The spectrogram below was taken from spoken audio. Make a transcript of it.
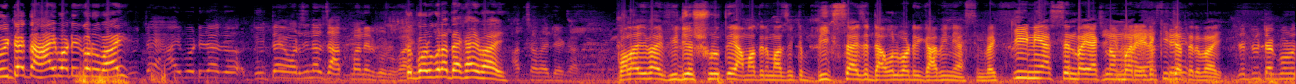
দুইটাই তো হাই বডির গরু ভাই। দুইটাই হাই বডির আর দুইটাই অরিজিনাল জাতমানের গরু ভাই। তো গরুগুলা দেখাই ভাই। আচ্ছা ভাই দেখান। পলাই ভাই ভিডিও শুরুতে আমাদের মাঝে একটা বিগ সাইজের ডাবল বডির গাভি নিয়ে আসছেন ভাই। কি নিয়ে আসছেন ভাই এক নম্বর? এটা কি জাতের ভাই? যে দুইটা গরু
